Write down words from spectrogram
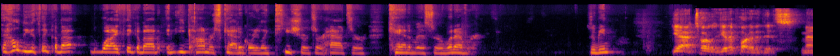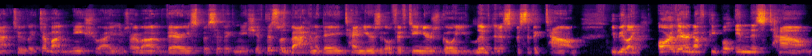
the hell do you think about what I think about an e-commerce category like t-shirts or hats or cannabis or whatever? Zubin? Yeah, totally. The other part of it is Matt too. Like you're talking about niche, right? You're talking about a very specific niche. If this was back in the day, 10 years ago, 15 years ago, you lived in a specific town, you'd be like, are there enough people in this town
